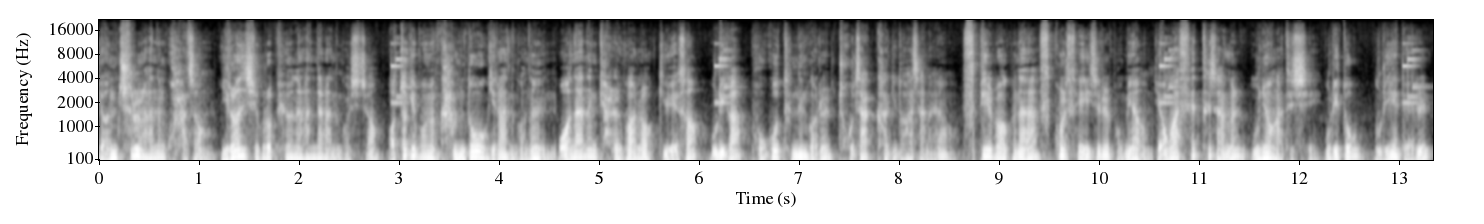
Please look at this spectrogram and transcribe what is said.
연출을 하는 과정 이런 식으로 표현을 한다는 것이죠. 어떻게 보면 감독이라는 거는 원하는 결과를 얻기 위해서 우리가 보고 듣는 거를 조작하기도 하잖아요. 스필버그나 스콜세이지를 보면 영화 세트장을 운영하듯이 우리도 우리의 뇌를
